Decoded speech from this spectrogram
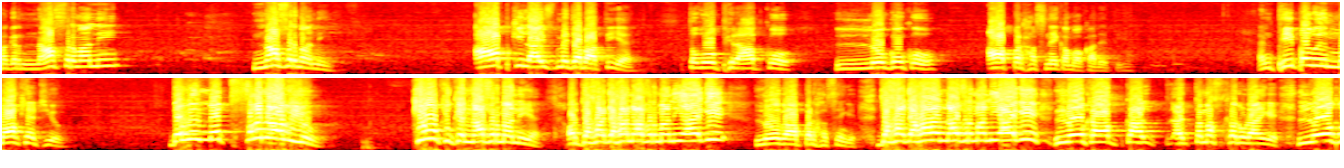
مگر نافرمانی نافرمانی آپ کی لائف میں جب آتی ہے، تو وہ پھر آپ کو لوگوں کو آپ پر ہنسنے کا موقع دیتی ہے۔ And people will mock at you they will make fun of you کیوں؟ کیونکہ نافرمانی ہے۔ اور جہاں جہاں نافرمانی آئے گی، لوگ آپ پر ہنسیں گے۔ جہاں جہاں نافرمانی آئے گی، لوگ آپ کا تمسکر اڑائیں گے۔ لوگ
